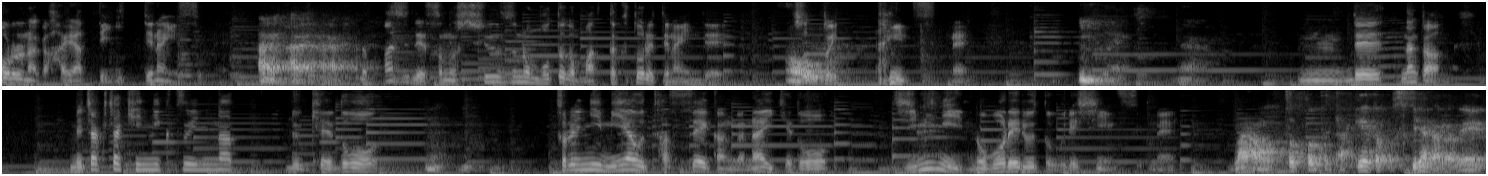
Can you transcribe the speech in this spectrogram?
コロナが流行って行ってないんですよね。はいはい。マジでそのシューズの元が全く取れてないんで、ちょっと行きたいんですよね。いいね。ねうん、で、なんか、めちゃくちゃ筋肉痛になるけど、うんうんそれに見合う達成感がないけど、地味に登れると嬉しいんですよね。まあ男って高いとこ好きだからね。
